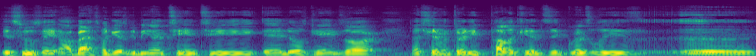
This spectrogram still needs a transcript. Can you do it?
It's Tuesday. Uh, basketball games gonna be on TNT, and those games are at seven thirty. Pelicans and Grizzlies. Uh,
